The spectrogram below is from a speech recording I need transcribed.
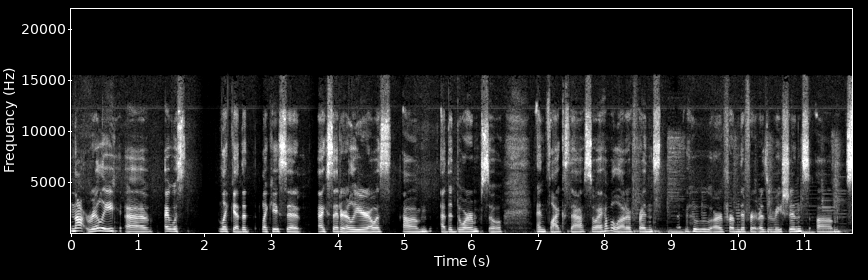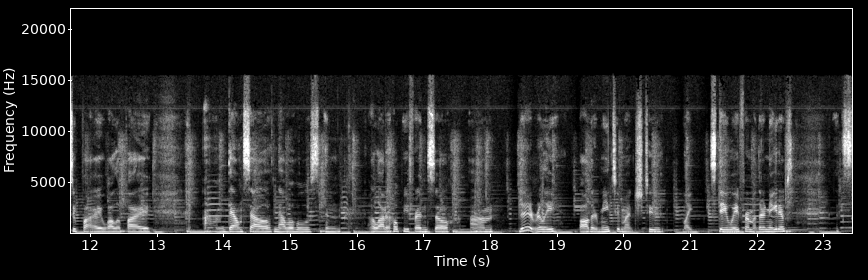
Not really. Uh, I was like at the like you said. I said earlier, I was um, at the dorm, so and Flagstaff. So I have a lot of friends who are from different reservations: um, Supai, Hualapai, um, down south, Navajos, and a lot of Hopi friends. So um, didn't really bother me too much to like stay away from other natives. It's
